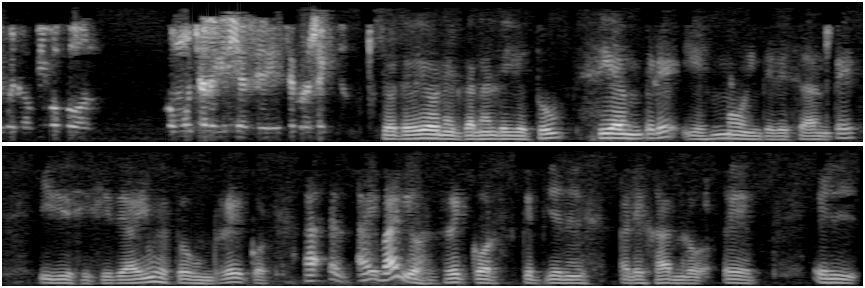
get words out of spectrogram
Eh, bueno, vivo con, con mucha alegría ese, ese proyecto. Yo te veo en el canal de YouTube siempre y es muy interesante y 17 años es todo un récord. Ah, hay varios récords que tienes, Alejandro. Eh, el,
